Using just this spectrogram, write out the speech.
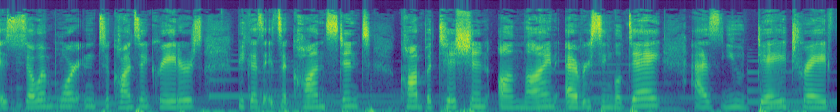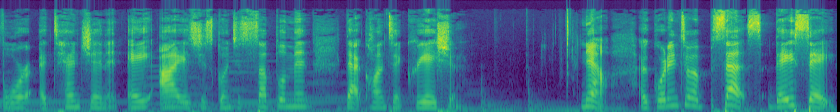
is so important to content creators because it's a constant competition online every single day as you day trade for attention, and AI is just going to supplement that content creation. Now, according to Obsess, they say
